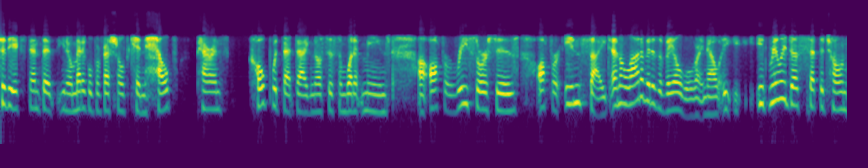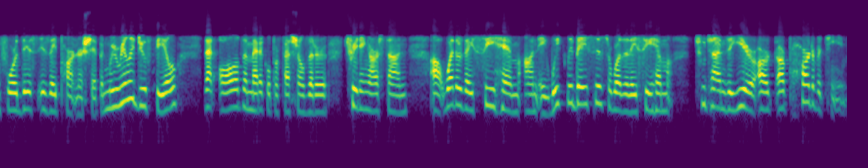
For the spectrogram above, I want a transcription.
to the extent that you know medical professionals can help parents cope with that diagnosis and what it means, uh, offer resources, offer insight, and a lot of it is available right now. It, it really does set the tone for this is a partnership, and we really do feel that all of the medical professionals that are treating our son, uh, whether they see him on a weekly basis or whether they see him two times a year, are, are part of a team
